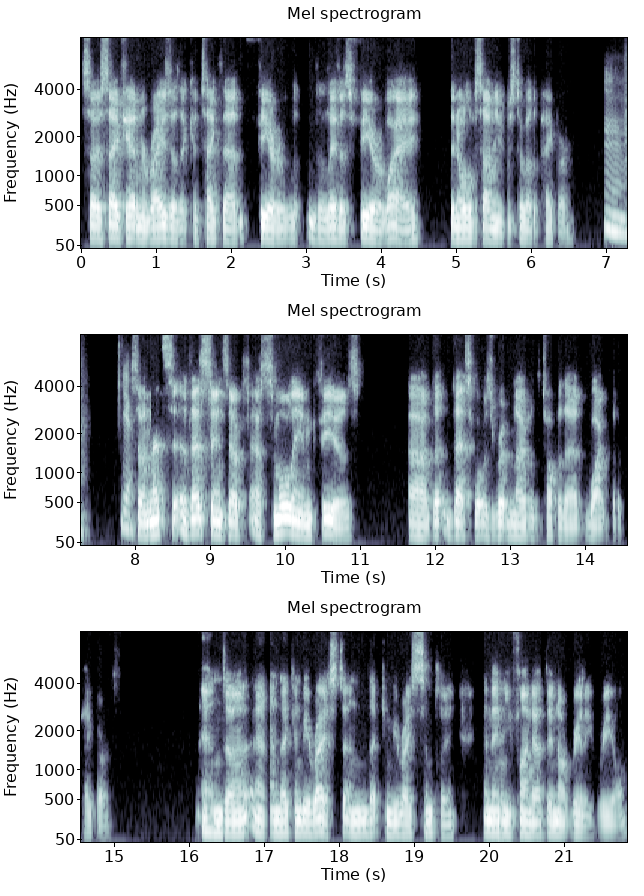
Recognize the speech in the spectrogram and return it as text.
So, say if you had an eraser that could take that fear, the letters fear away, then all of a sudden you've still got the paper. Mm. Yeah. So, in that, that sense, our, our small m fears, uh, that, that's what was written over the top of that white bit of paper and uh, and they can be erased, and that can be erased simply. And then you find out they're not really real.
